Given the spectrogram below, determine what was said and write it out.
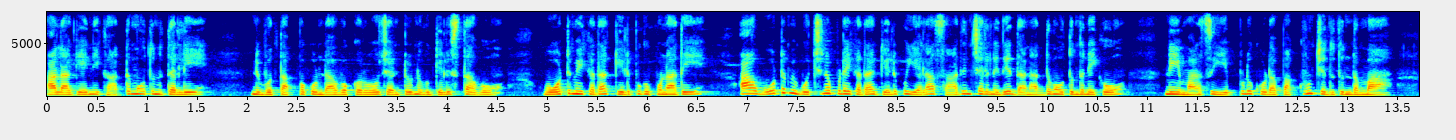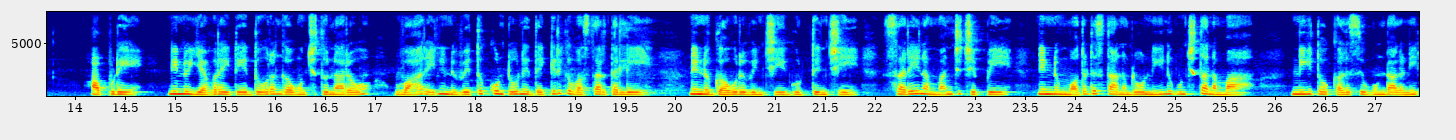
అలాగే నీకు అర్థమవుతుంది తల్లి. నువ్వు తప్పకుండా ఒక రోజంటూ నువ్వు గెలుస్తావు. ఓటమి కదా గెలుపుకు పునాది. ఆ ఓటమి వచ్చినప్పుడే కదా గెలుపు ఎలా సాధించాలనేది దాని అర్థమవుతుంది నీకు. నీ మనసు ఎప్పుడు కూడా పక్వం చెందుతుందమ్మా. అప్పుడే నిన్ను ఎవరైతే దూరంగా ఉంచుతున్నారో వారే నిన్ను వెతుక్కుంటూ నీ దగ్గరికి వస్తారు తల్లి. నిన్ను గౌరవించి గుర్తించి సరైన మంచి చెప్పి నిన్ను మొదటి స్థానంలో నేను ఉంచుతానమ్మా. నీతో కలిసి ఉండాలని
